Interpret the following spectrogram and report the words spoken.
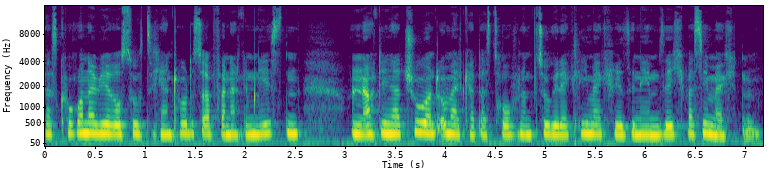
Das Coronavirus sucht sich ein Todesopfer nach dem nächsten und auch die Natur- und Umweltkatastrophen im Zuge der Klimakrise nehmen sich, was sie möchten.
